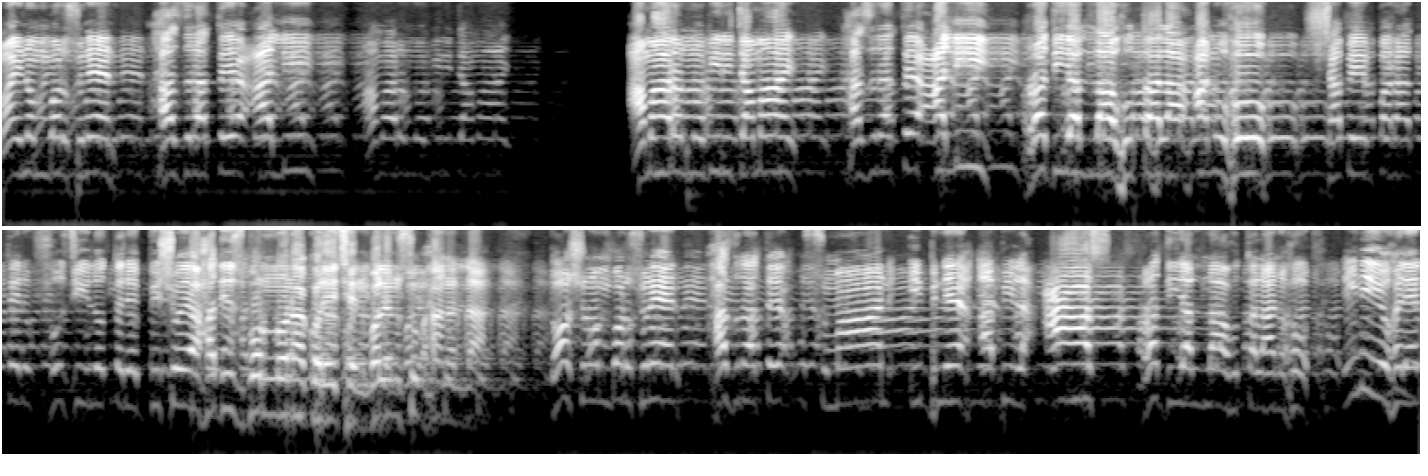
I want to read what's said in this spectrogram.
নয় নম্বর শুনেন হাজরাতে আলী, আমার নবীর জামাই। আমার নবীর জামাই হযরতে আলী রাদিয়াল্লাহু তাআলা আনহু শাবে বারাতের ফজিলতের বিষয়ে হাদিস বর্ণনা করেছেন। বলেন সুবহানাল্লাহ। দশ নম্বর শুনেন হাজরাতে উসমান ইবনে আবিল আস রাদিয়াল্লাহু তাআলা আনহু, ইনি হলেন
